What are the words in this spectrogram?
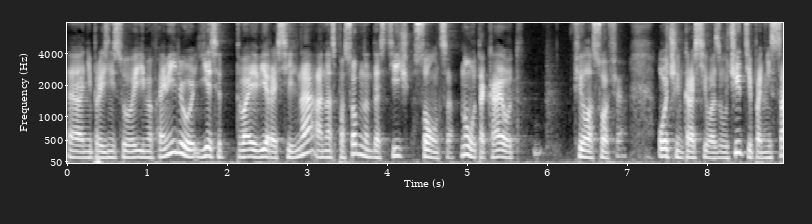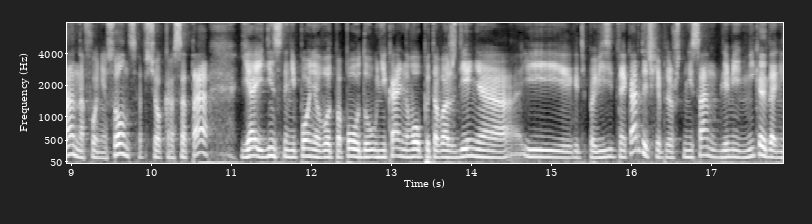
э, не произнесу имя, фамилию, если твоя вера сильна, она способна достичь солнца. Ну, вот такая вот философия. Очень красиво звучит, типа Nissan на фоне солнца, все красота. Я единственное не понял вот по поводу уникального опыта вождения и типа визитной карточки, потому что Nissan для меня никогда не,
